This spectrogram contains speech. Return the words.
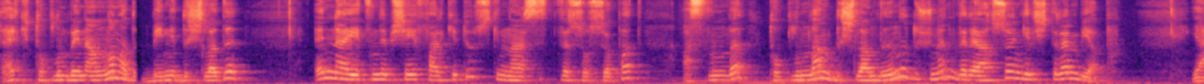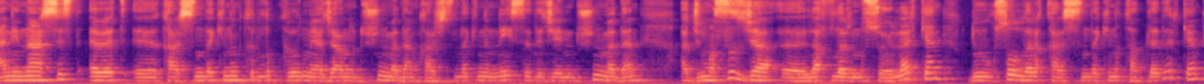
der ki toplum beni anlamadı, beni dışladı. En nihayetinde bir şeyi fark ediyoruz ki narsist ve sosyopat aslında toplumdan dışlandığını düşünen ve reaksiyon geliştiren bir yapı. Yani narsist evet e, karşısındakinin kırılıp kırılmayacağını düşünmeden, karşısındakinin ne hissedeceğini düşünmeden acımasızca e, laflarını söylerken, duygusal olarak karşısındakini katlederken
